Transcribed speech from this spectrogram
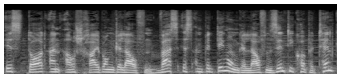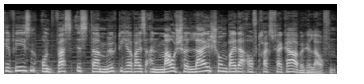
ist dort an Ausschreibungen gelaufen? Was ist an Bedingungen gelaufen? Sind die kompetent gewesen? Und was ist da möglicherweise an Mauschelei schon bei der Auftragsvergabe gelaufen?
